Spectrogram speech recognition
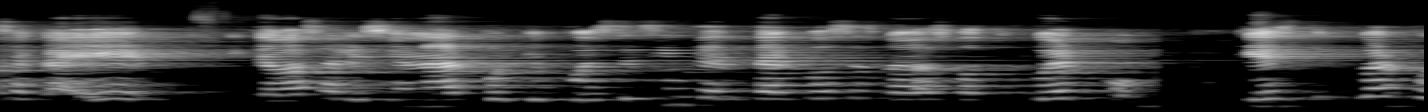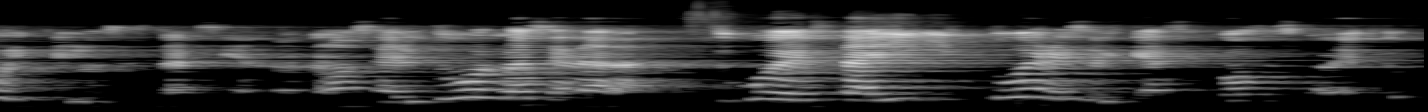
vas a caer y te vas a lesionar porque pues es intentar cosas nuevas con tu cuerpo, que es tu cuerpo el que los está haciendo, ¿no? O sea, el tubo no hace nada, el tubo está ahí y tú eres el que hace cosas con el tubo.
